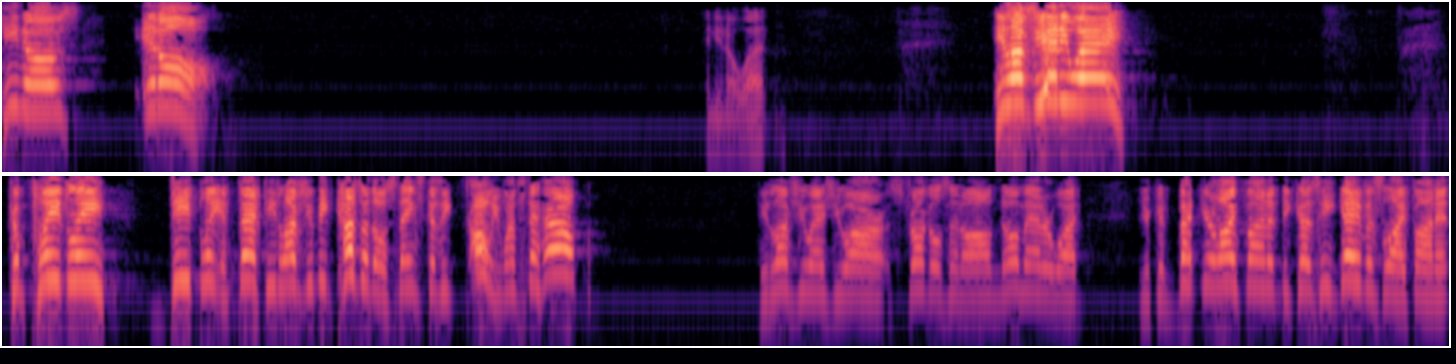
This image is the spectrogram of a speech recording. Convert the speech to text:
He knows it all. And you know what? He loves you anyway. Completely, deeply. In fact, He loves you because of those things because He, oh, He wants to help. He loves you as you are, struggles and all, no matter what. You can bet your life on it because He gave His life on it.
